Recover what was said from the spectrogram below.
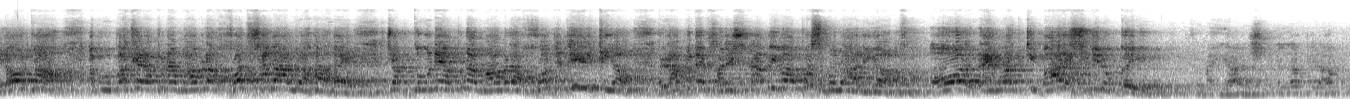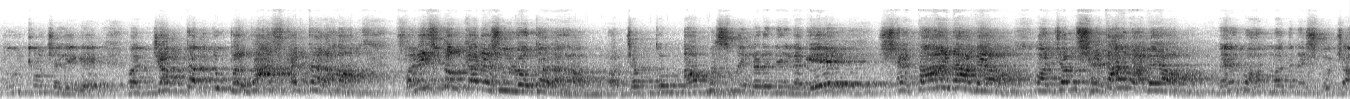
लौटा अबू बकर अपना मामला खुद संभाल रहा है। जब तूने अपना मामला खुद डील किया, रब ने फरिश्ता भी वापस बुला लिया और रहमत की बारिश भी रुक गई। फिर आप दूर क्यों चले गए? और जब तक तू बर्दाश्त करता रहा, फरिश्तों का नजूल होता रहा और जब तुम आपस में लड़ने लगे, शैतान आ गया और जब शैतान आ गया मैं मोहम्मद ने सोचा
